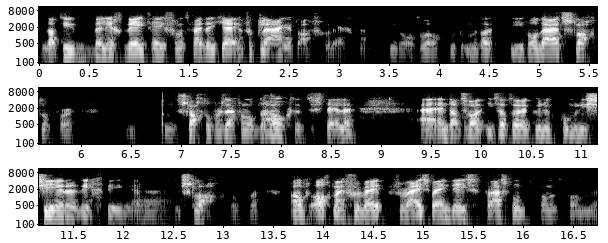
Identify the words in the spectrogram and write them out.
En dat hij wellicht weet heeft van het feit dat jij een verklaring hebt afgelegd. Nou, dat vind ik altijd wel goed om dat, in ieder geval daar het slachtoffer om de slachtoffers daarvan op de hoogte te stellen. Uh, en dat is wel iets wat we kunnen communiceren richting uh, een slachtoffer. Over het algemeen verwij verwijzen wij in deze fase van, van het, van, uh,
